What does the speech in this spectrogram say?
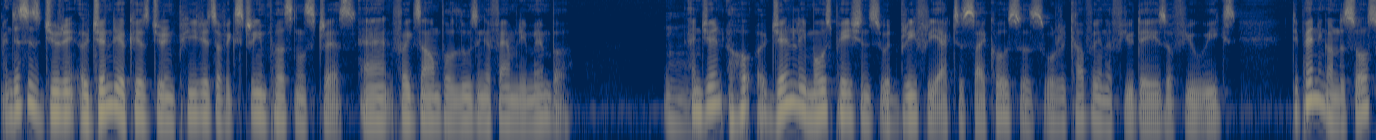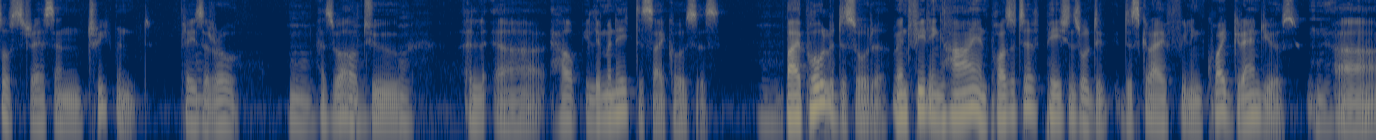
And this is during uh, generally occurs during periods of extreme personal stress and for example losing a family member. Mm. And gen- ho- generally most patients with brief reactive psychosis will recover in a few days or few weeks depending on the source of stress and treatment plays a role Mm. as well Mm. to uh, help eliminate the psychosis. Mm. Bipolar disorder. When feeling high and positive, patients will de- describe feeling quite grandiose. Mm. Uh,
